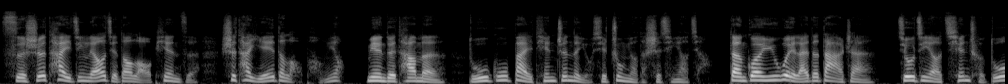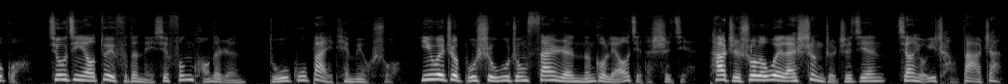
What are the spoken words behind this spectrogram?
此时他已经了解到老骗子是他爷爷的老朋友。面对他们，独孤拜天真的有些重要的事情要讲。但关于未来的大战究竟要牵扯多广，究竟要对付的哪些疯狂的人，独孤拜天没有说，因为这不是屋中三人能够了解的世界。他只说了未来圣者之间将有一场大战，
